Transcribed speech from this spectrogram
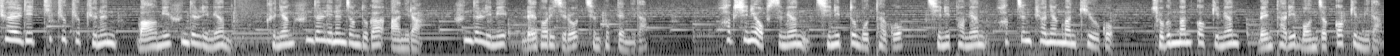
QLD TQQQ는 마음이 흔들리면 그냥 흔들리는 정도가 아니라 흔들림이 레버리지로 증폭됩니다. 확신이 없으면 진입도 못하고 진입하면 확증 편향만 키우고 조금만 꺾이면 멘탈이 먼저 꺾입니다.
